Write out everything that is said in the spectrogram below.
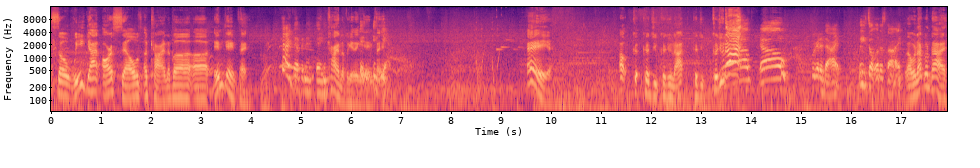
so we got ourselves a kind of a uh, in-game thing. Kind of an thing. Kind of an in-game thing. Yeah. Hey. Oh, could, could you could you not? Could you could you not? No, no. We're gonna die. Please don't let us die. No, we're not gonna die.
